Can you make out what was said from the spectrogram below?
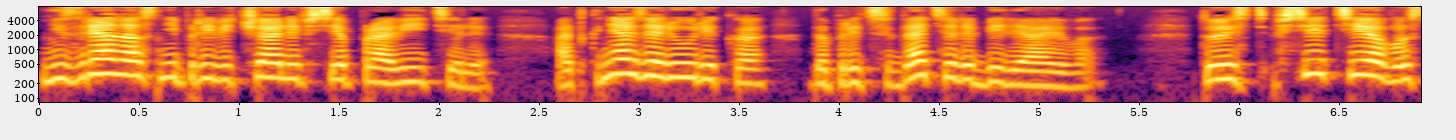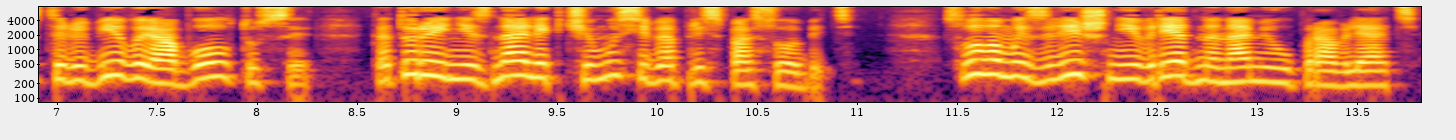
Не зря нас не привечали все правители, от князя Рюрика до председателя Беляева. То есть все те властолюбивые оболтусы, которые не знали, к чему себя приспособить. Словом, излишне и вредно нами управлять,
